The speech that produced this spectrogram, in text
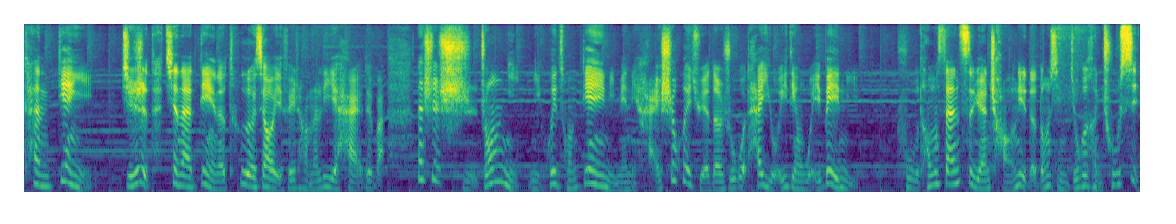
看电影。即使它现在电影的特效也非常的厉害，对吧？但是始终你你会从电影里面，你还是会觉得，如果它有一点违背你普通三次元常理的东西，你就会很出戏。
